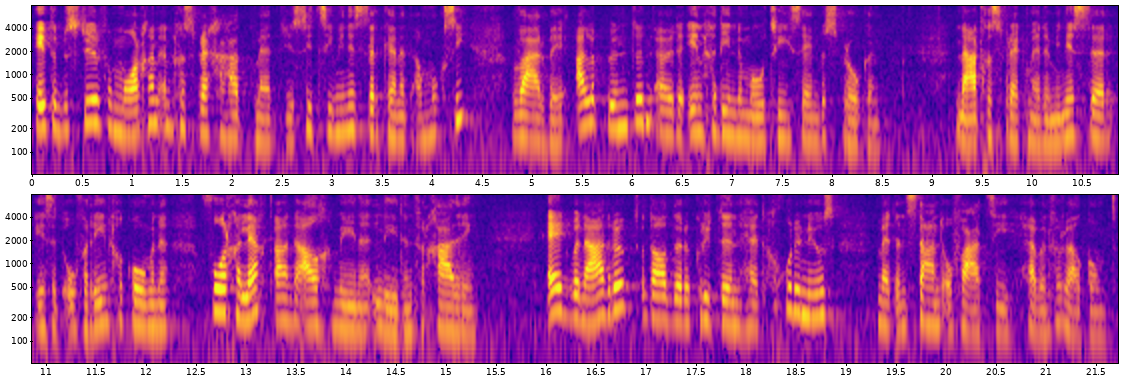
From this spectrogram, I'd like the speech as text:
heeft het bestuur vanmorgen een gesprek gehad met justitieminister Kenneth Amoxi, waarbij alle punten uit de ingediende motie zijn besproken. Na het gesprek met de minister is het overeengekomene voorgelegd aan de algemene ledenvergadering. Eijk benadrukt dat de recruten het goede nieuws met een staande ovatie hebben verwelkomd.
